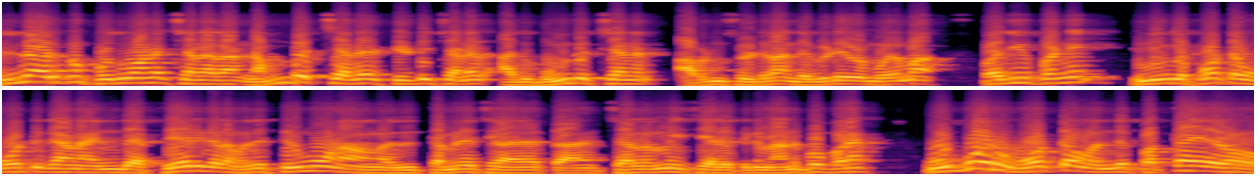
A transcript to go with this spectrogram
எல்லாருக்கும் பொதுவான சேனலா நம்ம சேனல் டிடி சேனல் அது உங்க சேனல் அப்படின்னு சொல்லிட்டு தான் அந்த வீடியோ மூலமா பதிவு பண்ணி நீங்க போட்ட ஓட்டுக்கான இந்த பேர்களை வந்து திரும்பவும் நான் வந்து தமிழக தலைமை செயலத்துக்கு நான் அனுப்ப போறேன். ஒவ்வொரு ஓட்டம் வந்து பத்தாயிரம்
